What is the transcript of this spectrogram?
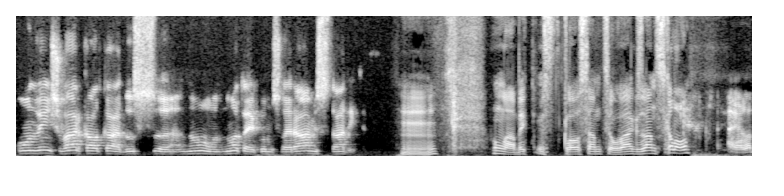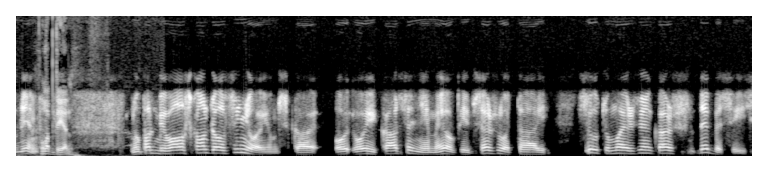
Un viņš var kaut kādus nu, noteikumus vai rāmjus stādīt. Mm. Un labi, klausām cilvēku zvans. Halo! Labdien! Labdien. Nu, pat bija valsts kontrols ziņojums, ka OIK saņēma elektrības ražotāji siltumlaižu vienkārši debesīs.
